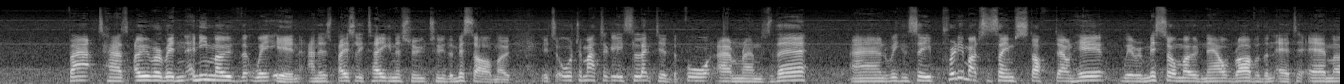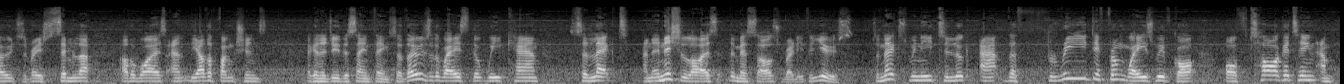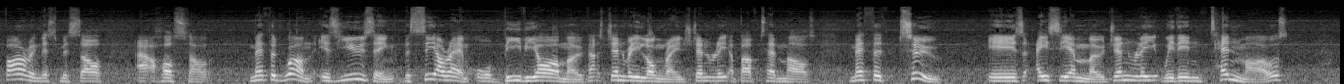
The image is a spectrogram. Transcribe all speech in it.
that has overridden any mode that we're in and has basically taken us through to the missile mode. It's automatically selected the four AMRAAMs there and we can see pretty much the same stuff down here. We're in missile mode now rather than air-to-air -air mode. It's very similar otherwise and the other functions are going to do the same thing. So those are the ways that we can select and initialize the missiles ready for use. So next we need to look at the three different ways we've got of targeting and firing this missile at a hostile. Method 1 is using the CRM or BVR mode. That's generally long range, generally above 10 miles. Method 2 is ACM mode, generally within 10 miles.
